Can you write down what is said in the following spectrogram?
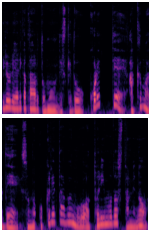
いろいろやり方あると思うんですけどこれってあくまでその遅れた分を取り戻すための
